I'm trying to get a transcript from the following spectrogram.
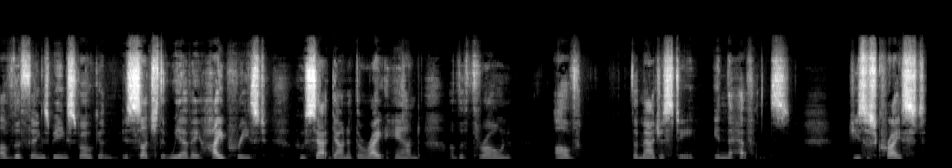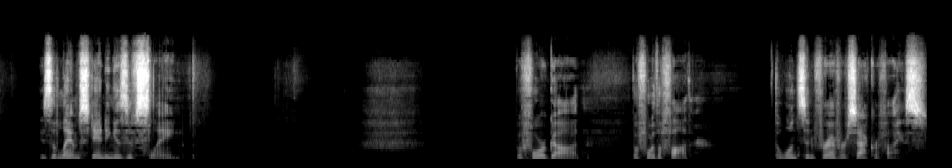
of the things being spoken is such that we have a high priest who sat down at the right hand of the throne of the majesty in the heavens. Jesus Christ is the lamb standing as if slain before God, before the Father, the once and forever sacrifice.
